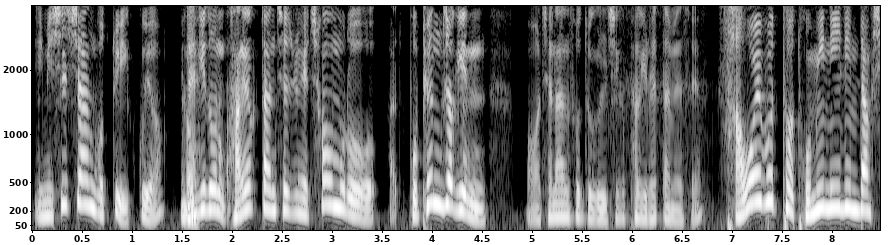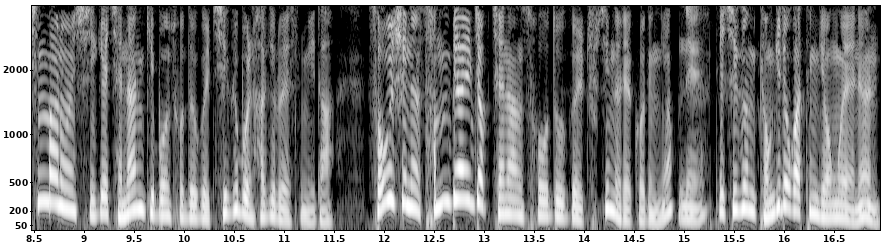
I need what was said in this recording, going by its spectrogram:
이미 실시한 곳도 있고요. 네. 경기도는 네. 광역단체 중에 처음으로 보편적인 어, 재난소득을 지급하기로 했다면서요? 4월부터 도민 1인당 10만 원씩의 재난기본소득을 지급을 하기로 했습니다. 서울시는 선별적 재난소득을 추진을 했거든요. 네. 근데 지금 경기도 같은 경우에는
